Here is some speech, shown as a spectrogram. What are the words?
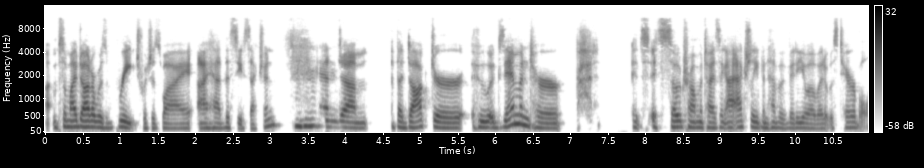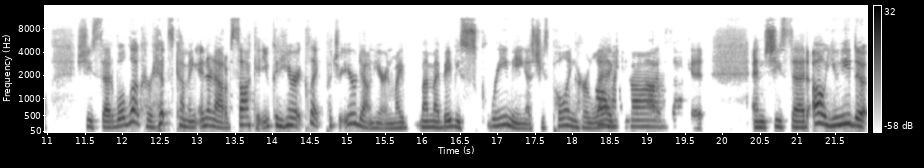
Um, so my daughter was breech, which is why I had the C section. Mm-hmm. And um, the doctor who examined her, God, it's it's so traumatizing. I actually even have a video of it. It was terrible. She said, "Well, look, her hip's coming in and out of socket. You can hear it click. Put your ear down here." And my my, my baby's screaming as she's pulling her oh leg oh out of socket. And she said, "Oh, you need to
